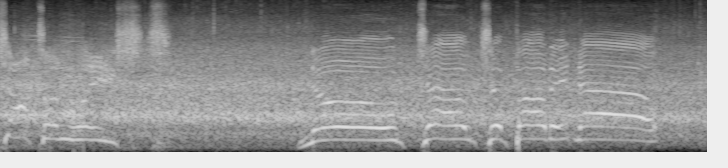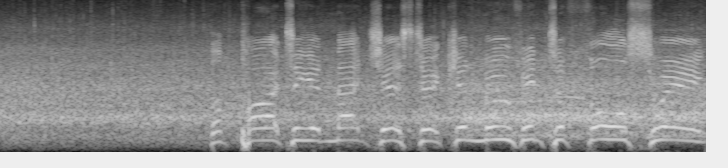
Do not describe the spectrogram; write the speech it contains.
Shot unleashed! No doubt about it now. The party in Manchester can move into full swing.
